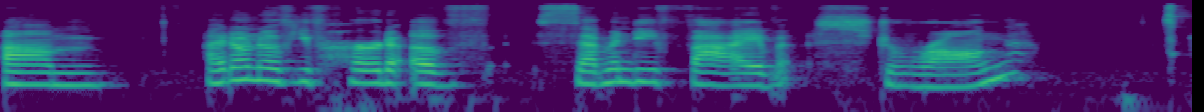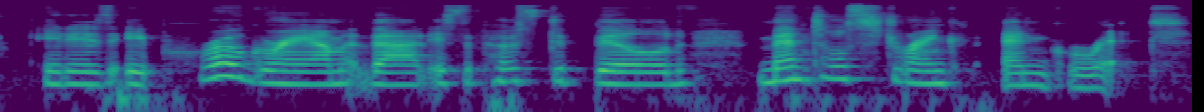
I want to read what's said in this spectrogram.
Um, I don't know if you've heard of 75 Strong. It is a program that is supposed to build mental strength and grit.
